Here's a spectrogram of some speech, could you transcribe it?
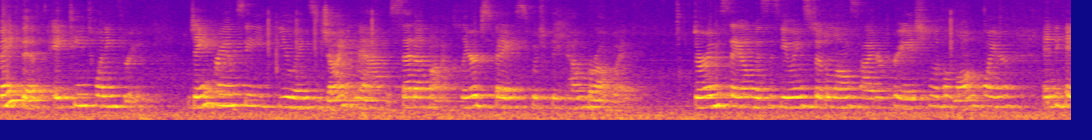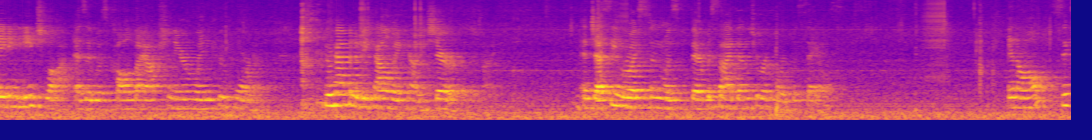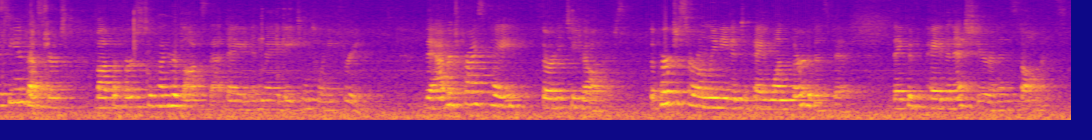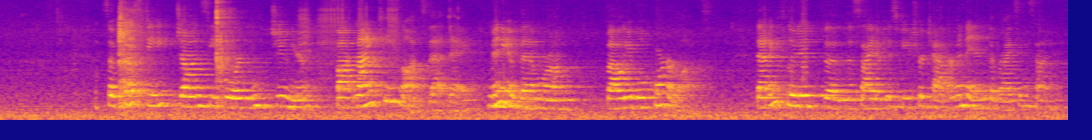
May 5th, 1823, Jane Ramsey Ewing's giant map is set up on a cleared space which become Broadway. During the sale, Mrs. Ewing stood alongside her creation with a long pointer indicating each lot, as it was called by auctioneer Wynkoop Warner, who happened to be Callaway County Sheriff at the time. And Jesse Royston was there beside them to record the sales. In all, 60 investors bought the first 200 lots that day in May 1823. The average price paid, $32. The purchaser only needed to pay one-third of his bid. They could pay the next year in installments. So trustee John C. Gordon Jr. bought 19 lots that day. Many of them were on valuable corner lots. That included the, the site of his future tavern and inn, the Rising Sun,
